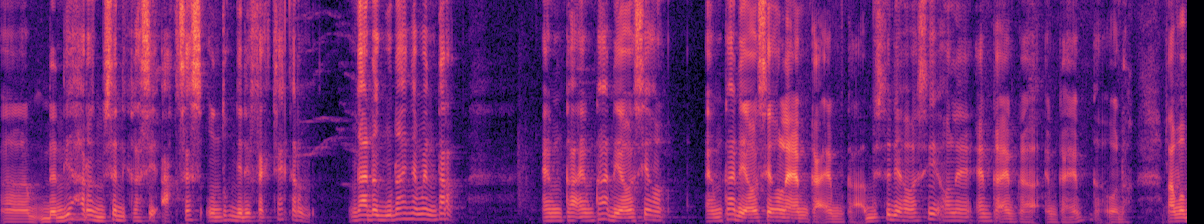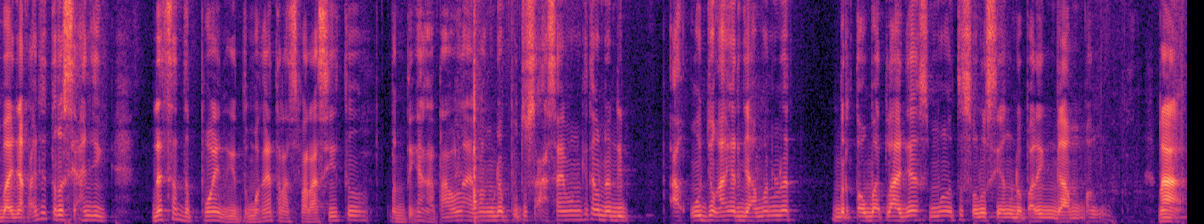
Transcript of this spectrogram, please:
um, dan dia harus bisa dikasih akses untuk jadi fact checker. Nggak ada gunanya mentar MK MK diawasi MK diawasi oleh MK MK, habis itu diawasi oleh MK MK MK MK. Udah tambah banyak aja terus si anjing that's not the point gitu. Makanya transparansi itu pentingnya nggak tahu lah emang udah putus asa emang kita udah di ujung akhir zaman udah bertobat lah aja. Semua itu solusi yang udah paling gampang. Nah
